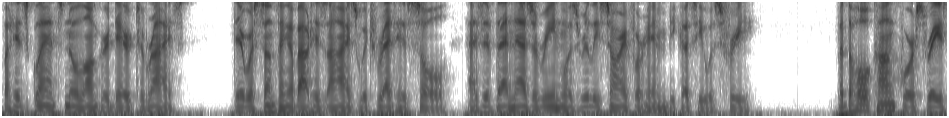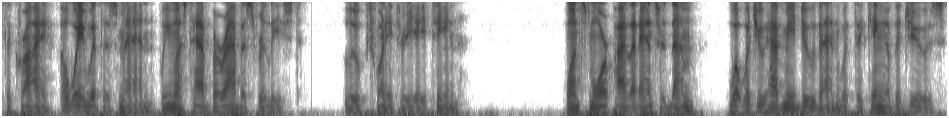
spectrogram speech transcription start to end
but his glance no longer dared to rise. There was something about his eyes which read his soul, as if that Nazarene was really sorry for him because he was free. But the whole concourse raised the cry, Away with this man, we must have Barabbas released. Luke 23:18. Once more Pilate answered them, What would you have me do then with the king of the Jews?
